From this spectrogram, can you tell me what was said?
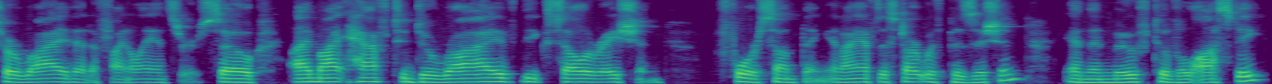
to arrive at a final answer. So I might have to derive the acceleration for something. And I have to start with position and then move to velocity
